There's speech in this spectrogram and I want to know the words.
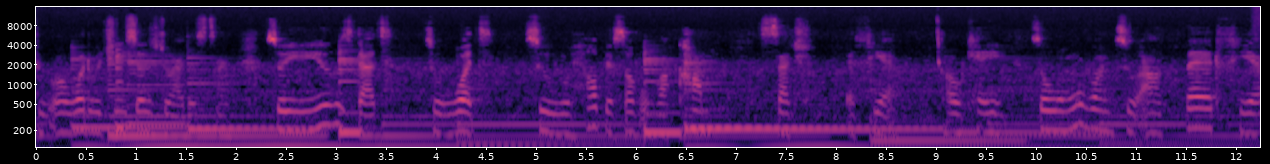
do or what would Jesus do at this time? So you use that to what? To help yourself overcome such a fear. Okay, so we'll move on to our third fear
